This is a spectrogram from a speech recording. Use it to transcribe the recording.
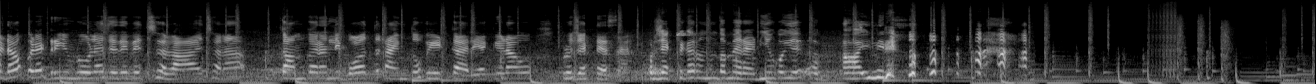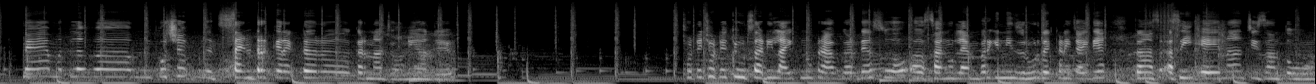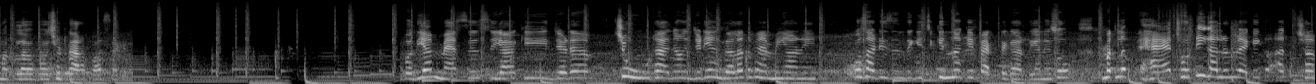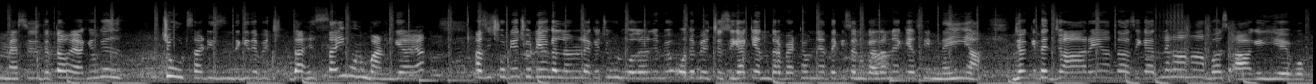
ਤੁਹਾਡਾ ਬੜਾ dream role ਹੈ ਜਿਹਦੇ ਵਿੱਚ ਰਾਜ ਹੈ ਨਾ ਕੰਮ ਕਰਨ ਲਈ ਬਹੁਤ ਟਾਈਮ ਤੋਂ ਵੇਟ ਕਰ ਰਿਹਾ ਕਿਹੜਾ ਉਹ ਪ੍ਰੋਜੈਕਟ ਐਸਾ ਹੈ ਪ੍ਰੋਜੈਕਟ ਕਰਨ ਨੂੰ ਤਾਂ ਮੈਂ ਰੈਡੀ ਹਾਂ ਕੋਈ ਆ ਹੀ ਨਹੀਂ ਰਿਹਾ। ਮੈਂ ਮਤਲਬ ਕੁਝ ਸੈਂਟਰ ਕੈਰੈਕਟਰ ਕਰਨਾ ਚਾਹੁੰਦੀ ਹਾਂ ਜੇ। ਛੋਟੇ ਛੋਟੇ ਝੂਠ ਸਾਡੀ ਲਾਈਫ ਨੂੰ ਖਰਾਬ ਕਰਦੇ ਆ ਸੋ ਅ, ਸਾਨੂੰ ਲੈਂਬਰਗਿਨੀ ਜ਼ਰੂਰ ਦੇਖਣੀ ਚਾਹੀਦੀ ਹੈ ਤਾਂ ਅਸੀਂ ਇਹਨਾਂ ਚੀਜ਼ਾਂ ਤੋਂ ਮਤਲਬ ਛੁਟਕਾਰਾ ਪਾ ਸਕਦੇ ਵਧੀਆ ਮੈਸੇਜ ਸੀਗਾ ਕਿ ਜਿਹੜਾ ਝੂਠ ਹੈ ਜਾਂ ਜਿਹੜੀਆਂ ਗਲਤ ਫਹਿਮੀਆਂ ਨੇ ਉਹ ਸਾਡੀ ਜ਼ਿੰਦਗੀ 'ਚ ਕਿੰਨਾ ਕੁ ਇਫੈਕਟ ਕਰਦੀਆਂ ਨੇ। ਸੋ ਮਤਲਬ ਹੈ ਛੋਟੀ ਗੱਲ ਨੂੰ ਲੈ ਕੇ ਇੱਕ ਅੱਛਾ ਮੈਸੇਜ ਦਿੱਤਾ ਹੋਇਆ ਕਿਉਂਕਿ ਝੂਠ ਸਾਡੀ ਜ਼ਿੰਦਗੀ ਦੇ ਵਿੱਚ ਦਾ ਹਿੱਸਾ ਹੀ ਹੁਣ ਬਣ ਗਿਆ ਆ। ਅਸੀਂ ਛੋਟੀਆਂ ਛੋਟੀਆਂ ਗੱਲਾਂ ਨੂੰ ਲੈ ਕੇ ਝੂਠ ਬੋਲਦੇ ਹਾਂ, ਜਿਵੇਂ ਉਹਦੇ ਵਿੱਚ ਸੀਗਾ ਕਿ ਅੰਦਰ ਬੈਠੇ ਹੁੰਦੇ ਆ ਤੇ ਕਿਸੇ ਨੂੰ ਕਹਿ ਦਿੰਦੇ ਆ ਕਿ ਅਸੀਂ ਨਹੀਂ ਆ ਜਾਂ ਕਿਤੇ ਜਾ ਰਹੇ ਆ ਤਾਂ ਅਸੀਂ ਕਹਿੰਦੇ ਹਾਂ ਹਾਂ ਬਸ ਆ ਗਈ ਇਹ ਉਹ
